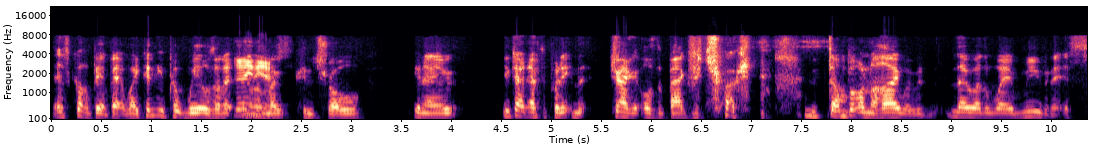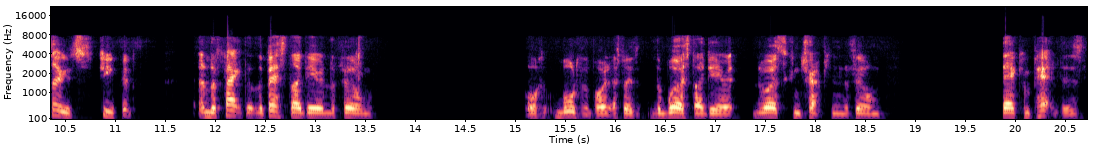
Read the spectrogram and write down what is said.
there's got to be a better way. Couldn't you put wheels on it and a remote control? You know, you don't have to put it in the drag it off the back of a truck and dump it on the highway with no other way of moving it. It's so stupid. And the fact that the best idea in the film or more to the point, I suppose the worst idea, the worst contraption in the film, their competitors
